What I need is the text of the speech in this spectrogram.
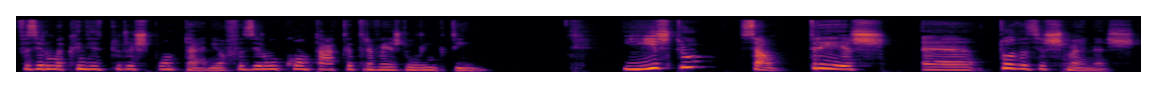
fazer uma candidatura espontânea, ou fazer um contacto através do LinkedIn. E isto são três uh, todas as semanas.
